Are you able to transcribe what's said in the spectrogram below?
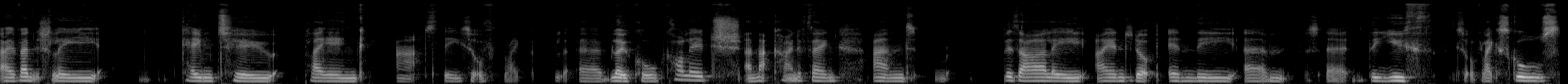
I eventually came to playing at the sort of like uh, local college and that kind of thing. And bizarrely, I ended up in the um, uh, the youth sort of like schools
